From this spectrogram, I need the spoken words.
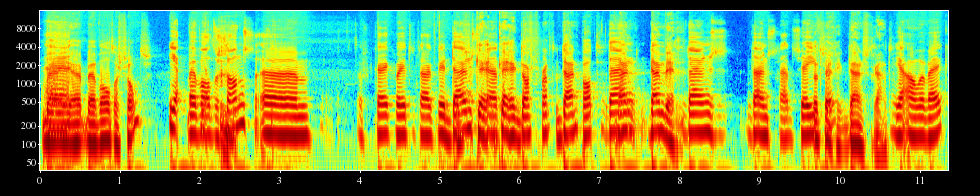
Bij, Eh, eh, bij Walter Sans. Ja, bij Walter Sans. Ehm, even kijken, weet het daar ook weer? Duinstraat. Kerk Duinpad, Duin- Duin, Duinweg. Duins, Duinstraat 7. Dat zeg ik, Duinstraat. Ja, oude wijk.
